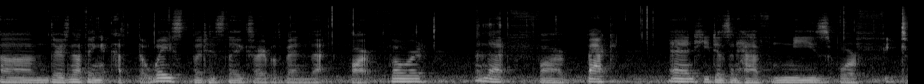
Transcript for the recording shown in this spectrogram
um, there's nothing at the waist, but his legs are able to bend that far forward and that far back, and he doesn't have knees or feet.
